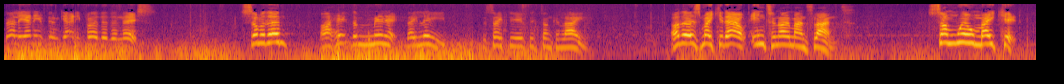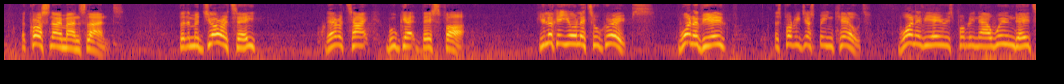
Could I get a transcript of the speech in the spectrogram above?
Barely any of them get any further than this. Some of them are hit the minute they leave the safety of the Sunken Lane. Others make it out into no man's land. Some will make it across no man's land. But the majority, their attack will get this far. If you look at your little groups, one of you has probably just been killed. One of you is probably now wounded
